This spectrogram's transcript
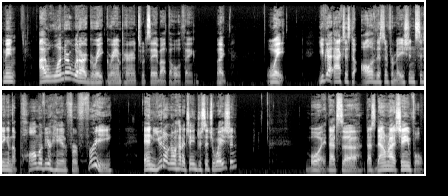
I mean, I wonder what our great grandparents would say about the whole thing. Like, wait, you've got access to all of this information sitting in the palm of your hand for free, and you don't know how to change your situation? Boy, that's uh that's downright shameful.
